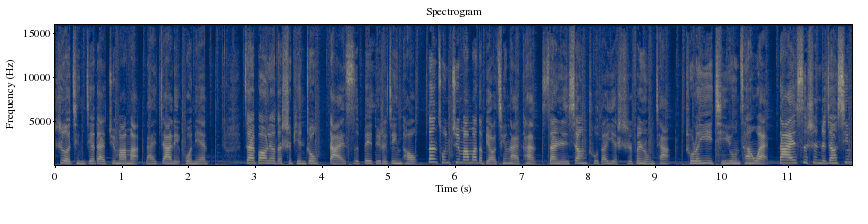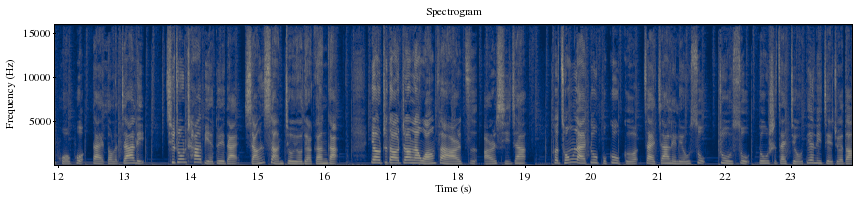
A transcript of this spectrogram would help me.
热情接待剧妈妈来家里过年。在爆料的视频中，大 S 背对着镜头，但从剧妈妈的表情来看，三人相处的也十分融洽。除了一起用餐外，大 S 甚至将新婆婆带到了家里，其中差别对待，想想就有点尴尬。要知道，张兰往返儿子儿媳家。可从来都不够格在家里留宿，住宿都是在酒店里解决的。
